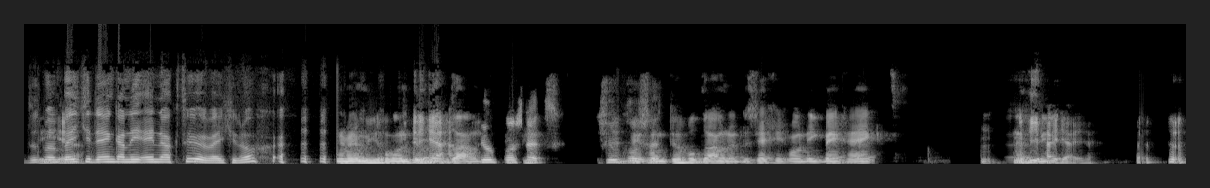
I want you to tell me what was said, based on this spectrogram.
Doet Die, me een eh, beetje denken aan die ene acteur, weet je nog? Dan moet je gewoon dubbel Ja. down. Jules moet je gewoon Crozet. dubbel downen. Dan zeg je gewoon, ik ben gehackt. Eh, ja, ja, ja.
